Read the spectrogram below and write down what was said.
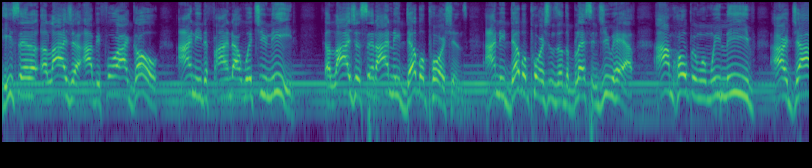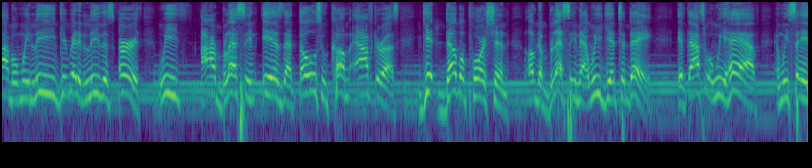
He said, Elisha, I, before I go, I need to find out what you need. Elisha said, I need double portions. I need double portions of the blessings you have. I'm hoping when we leave our job, when we leave, get ready to leave this earth, we our blessing is that those who come after us get double portion of the blessing that we get today. If that's what we have, and we say,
